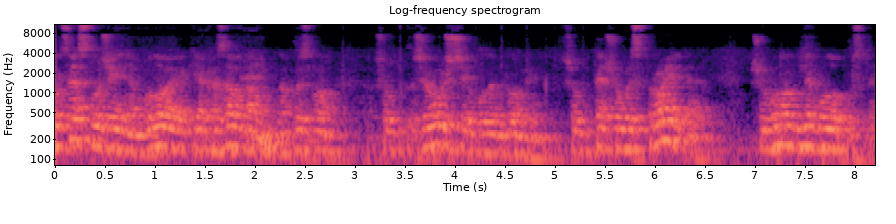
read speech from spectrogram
оце служіння було, як я казав, там написано, щоб живущі були в домі, щоб те, що ви строїте, щоб воно не було пустим.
